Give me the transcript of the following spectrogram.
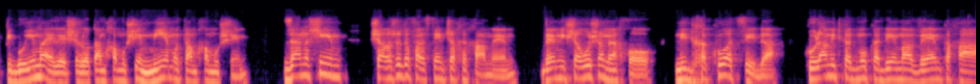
הפיגועים האלה של אותם חמושים. מי הם אותם חמושים? זה אנשים שהרשות הפלסטינית שכחה מהם, והם נשארו שם מאחור, נדחקו הצידה, כולם התקדמו קדימה והם ככה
